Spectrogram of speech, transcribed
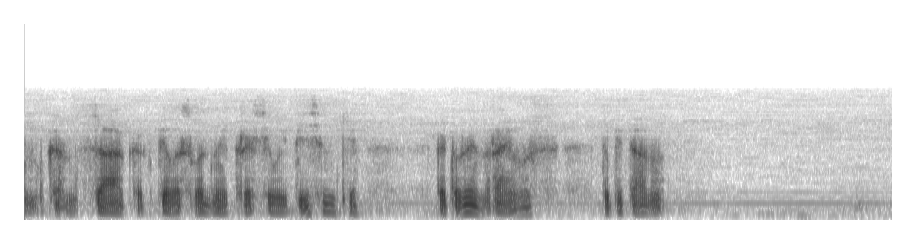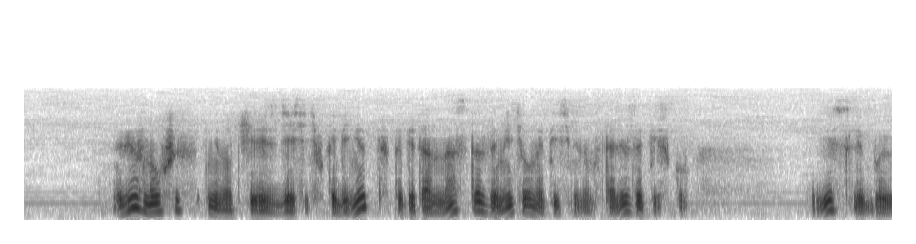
им конца, как пелось в одной красивой песенке — которая нравилась капитану. Вернувшись минут через десять в кабинет, капитан Наста заметил на письменном столе записку. «Если бы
